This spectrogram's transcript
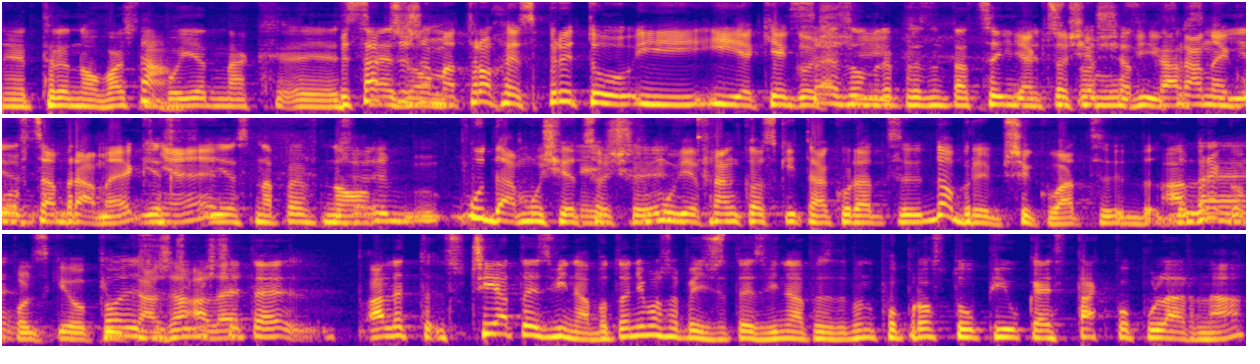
e, trenować, no Tak. bo jednak e, Wystarczy, sezon, że ma trochę sprytu i, i jakiegoś... sezon reprezentacyjny, Jak to się mówi, Franek jest- łowca bramek, jest, nie? jest na pewno... Że uda mu się coś, mniejszy. mówię, Frankowski to akurat dobry przykład do, dobrego polskiego piłkarza, ale Te, ale to, czyja to jest wina? Bo to nie można powiedzieć, że to jest wina prezydenta. Po prostu piłka jest tak popularna,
